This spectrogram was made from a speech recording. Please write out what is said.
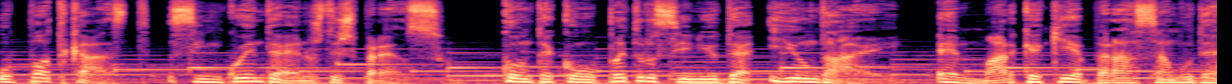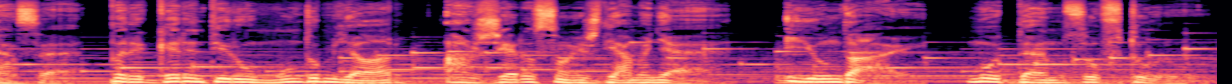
O podcast 50 anos de expresso conta com o patrocínio da Hyundai, a marca que abraça a mudança para garantir um mundo melhor às gerações de amanhã. Hyundai, mudamos o futuro.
